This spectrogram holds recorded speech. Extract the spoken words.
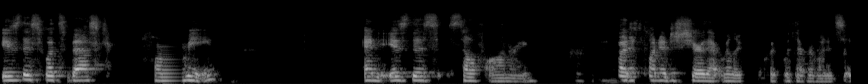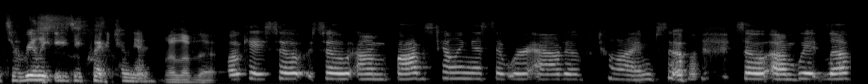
Is this what's best for me? And is this self honoring? I just wanted to share that really quick with everyone. It's, it's a really easy, quick tune in. I love that. Okay, so so um, Bob's telling us that we're out of time. So so um, we'd love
